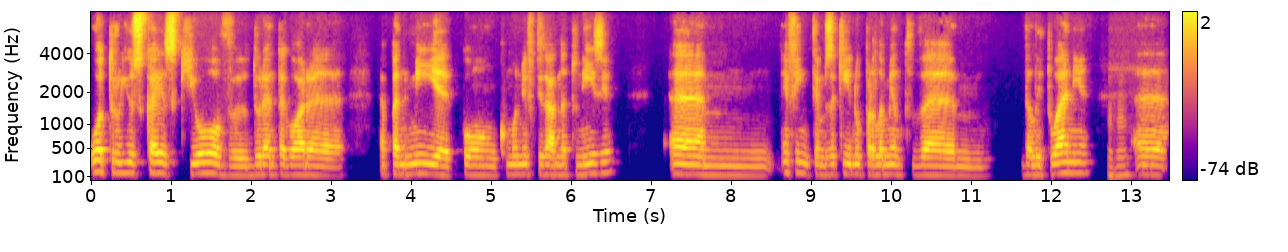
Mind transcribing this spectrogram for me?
Outro use case que houve durante agora a pandemia com, com uma universidade na Tunísia. Um, enfim, temos aqui no Parlamento da, da Lituânia. Uhum. Uh,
